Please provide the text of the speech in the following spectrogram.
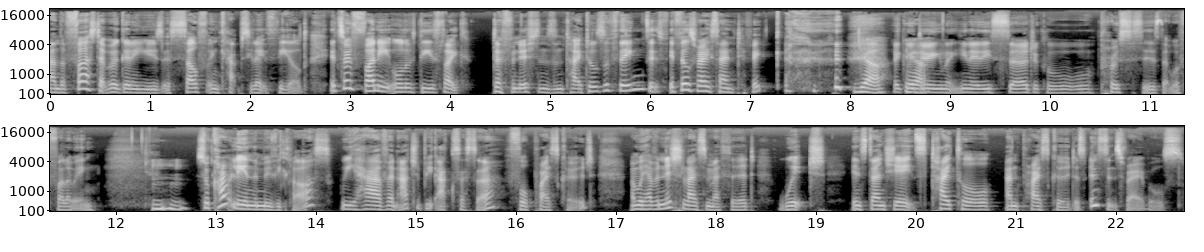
And the first step we're going to use is self encapsulate field. It's so funny, all of these like definitions and titles of things. It's, it feels very scientific. Yeah. like we're yeah. doing like, you know, these surgical processes that we're following. Mm-hmm. So currently in the movie class, we have an attribute accessor for price code, and we have initialize method which instantiates title and price code as instance variables.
